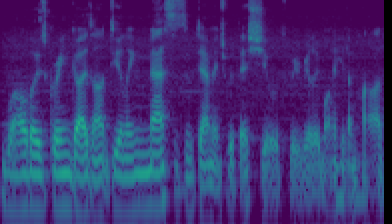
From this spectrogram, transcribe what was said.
While those green guys aren't dealing masses of damage with their shields, we really want to hit them hard.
